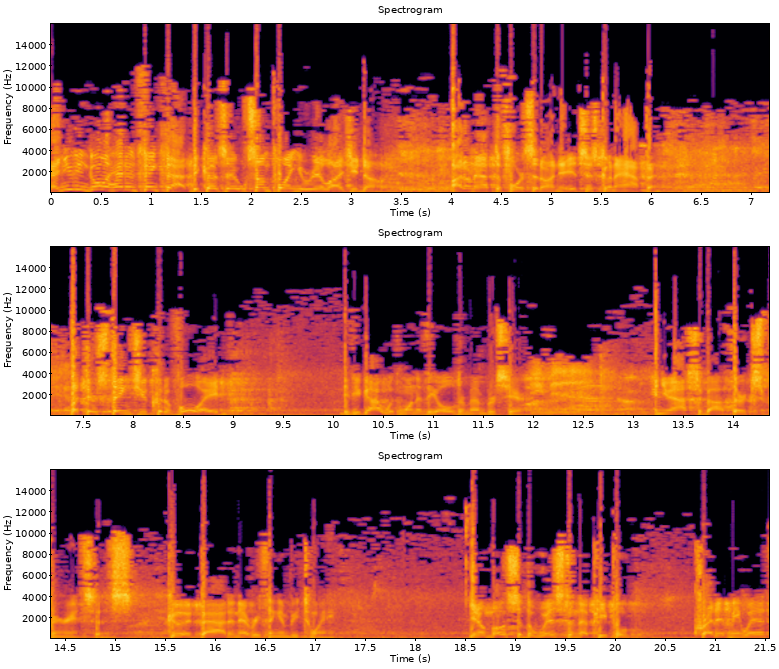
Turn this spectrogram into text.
And you can go ahead and think that because at some point you realize you don't. I don't have to force it on you. It's just going to happen. But there's things you could avoid if you got with one of the older members here and you asked about their experiences good, bad, and everything in between. You know, most of the wisdom that people credit me with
